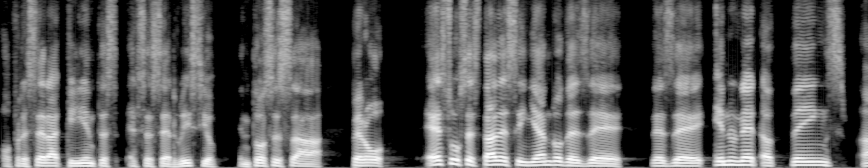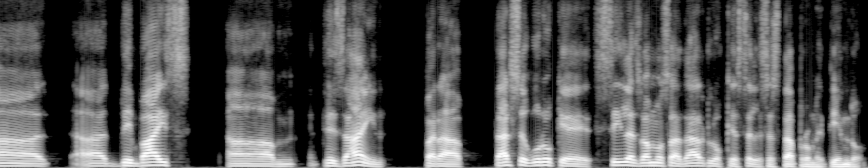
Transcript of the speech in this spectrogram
ofrecer a clientes ese servicio. Entonces, uh, pero eso se está diseñando desde, desde Internet of Things, uh, device um, design para estar seguro que sí les vamos a dar lo que se les está prometiendo.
